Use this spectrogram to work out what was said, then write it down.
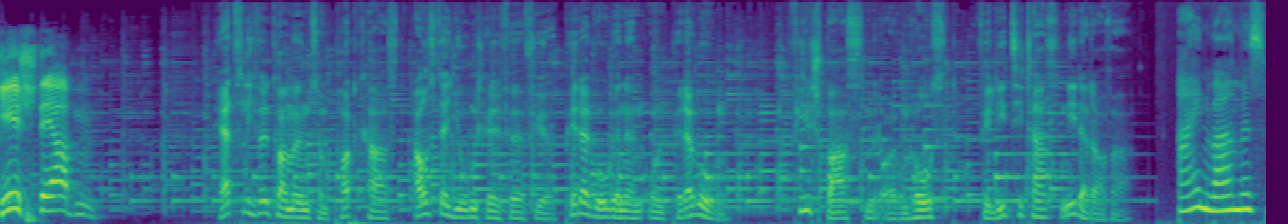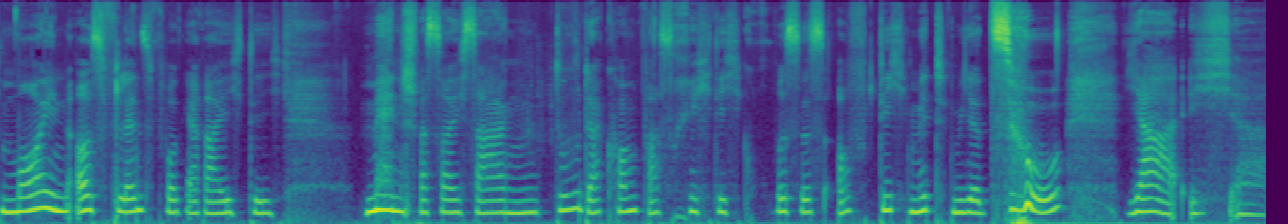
Geh sterben! Herzlich willkommen zum Podcast aus der Jugendhilfe für Pädagoginnen und Pädagogen. Viel Spaß mit eurem Host Felicitas Niederdorfer. Ein warmes Moin aus Flensburg erreicht dich. Mensch, was soll ich sagen? Du, da kommt was richtig Großes auf dich mit mir zu. Ja, ich äh,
